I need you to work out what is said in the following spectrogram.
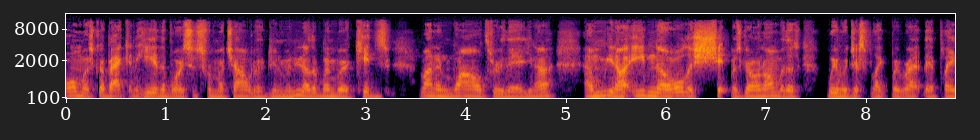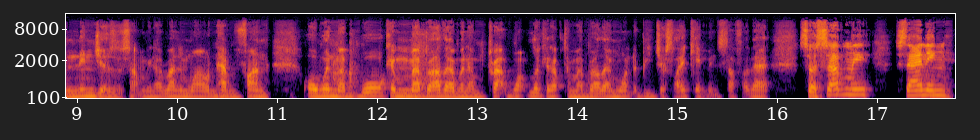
almost go back and hear the voices from my childhood, you know, when, you know when we were kids running wild through there, you know, and you know even though all the shit was going on with us, we were just like we were out there playing ninjas or something, you know, running wild and having fun. Or when my walking with my brother, when I'm try, looking up to my brother and want to be just like him and stuff like that. So suddenly standing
